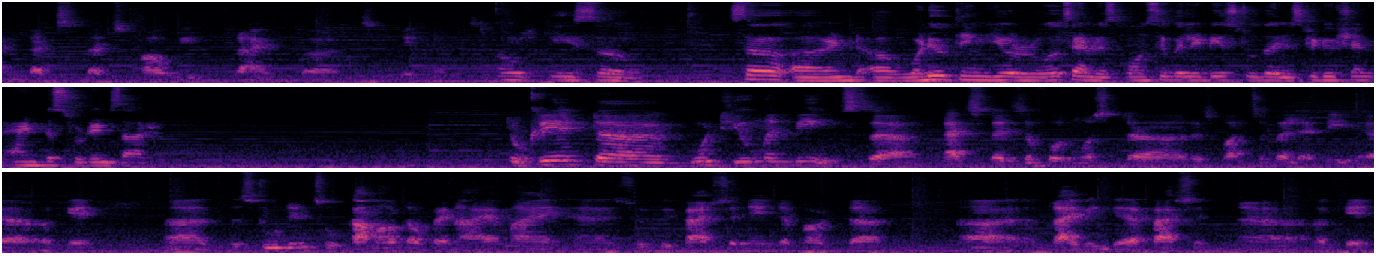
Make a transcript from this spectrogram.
and that's that's how we drive this Okay, so so, uh, and uh, what do you think your roles and responsibilities to the institution and the students are? To create uh, good human beings, uh, that's that's the foremost uh, responsibility. Uh, okay, the students who come out of an IMI should be passionate about driving their passion. okay.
